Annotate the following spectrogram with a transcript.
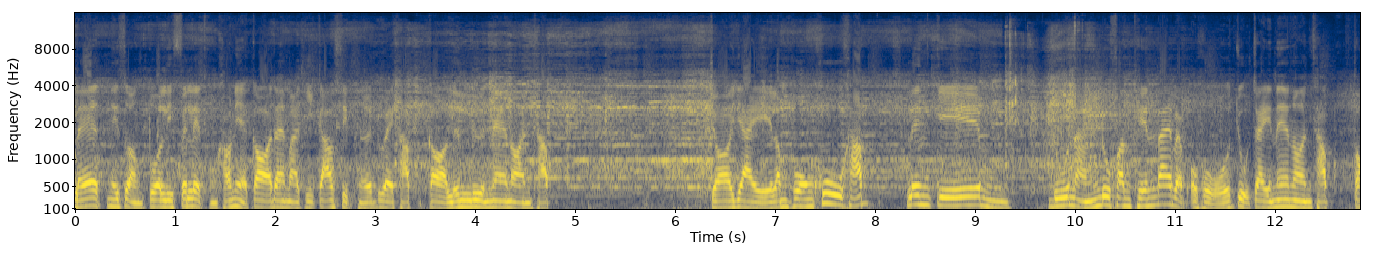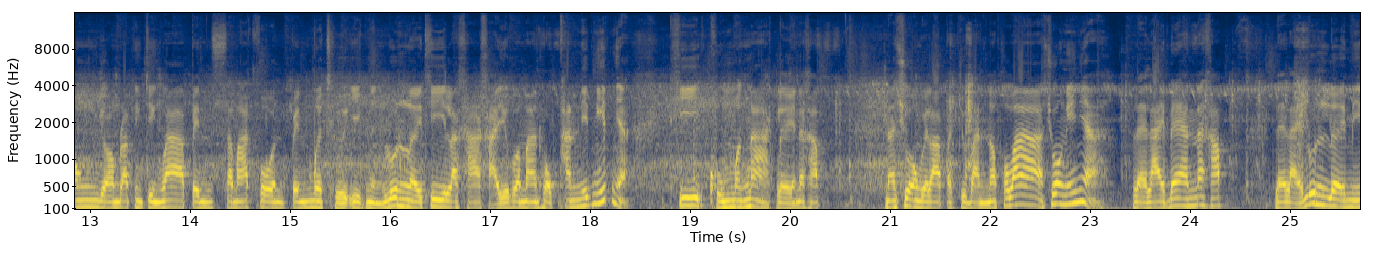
และในส่วนตัว refresh rate ของเขาเนี่ยก็ได้มาที่ 90 Hz ด้วยครับ ก็ลื่นๆ แน่นอนครับ จอใหญ่ลำโพงคู่ครับ เล่นเกม ดูหนังดูคอนเทนต์ได้แบบโอ้โห จุใจแน่นอนครับ ต้องยอมรับจริง ๆ ว่าเป็นสมาร์ทโฟน เป็นมือถืออีกหนึ่งรุ่นเลยที่ราคาขายอยู่ประมาณ 6,000 นิดๆเนี่ยที่คุ้มมากๆเลยนะครับณช่วงเวลาปัจจุบันเนาะเพราะว่าช่วงนี้เนี่ยหลาย ๆ แบรนด์นะครับหลาย ๆ รุ่นเลยมี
